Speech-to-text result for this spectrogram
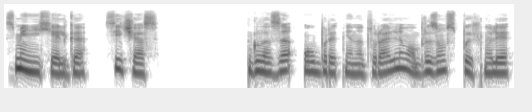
смени Хельга. Сейчас». Глаза оборотня натуральным образом вспыхнули.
